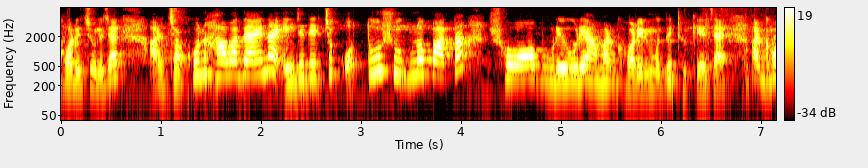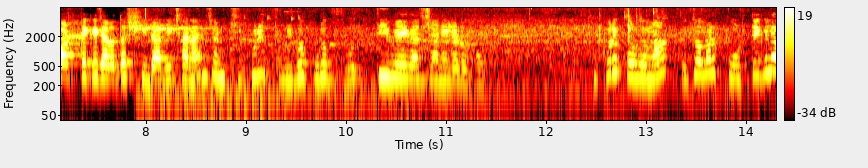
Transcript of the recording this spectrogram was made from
ঘরে চলে যায়। আর যখন হাওয়া দেয় না এই যে দেখছ কত শুকনো পাতা সব উড়ে উড়ে আমার ঘরের মধ্যে ঢুকে যায়। আর ঘর থেকে যেন তো সিধা বিছানায়। জান কী করে তুলবো? পুরো ভর্তি হয়ে গেছে চ্যানেলের ওপর। কী করে করব মা? এই তো আমার করতে গেলে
